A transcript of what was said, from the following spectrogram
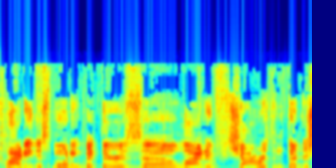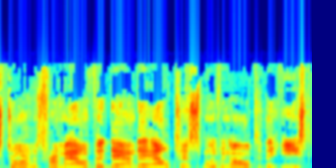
Cloudy this morning, but there's a line of showers and thunderstorms from Alva down to Altus, moving all to the east.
